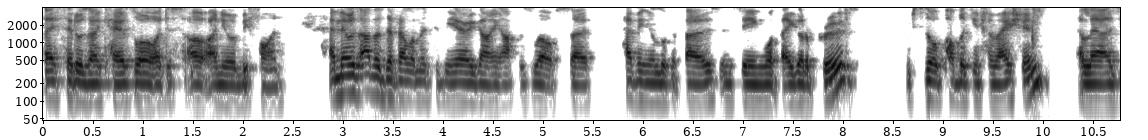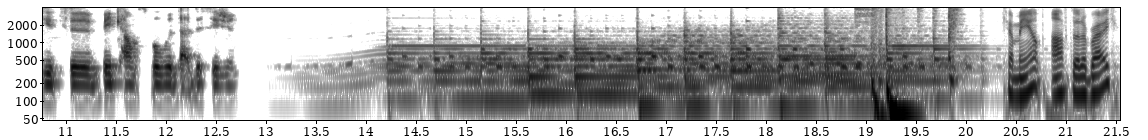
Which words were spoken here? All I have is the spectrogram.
they said it was okay as well. I just I, I knew it would be fine. And there was other developments in the area going up as well. So having a look at those and seeing what they got approved, which is all public information, allows you to be comfortable with that decision. Coming up after the break,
